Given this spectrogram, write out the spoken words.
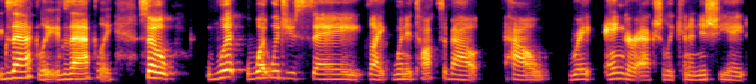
exactly. Exactly. So what what would you say like when it talks about how ra- anger actually can initiate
